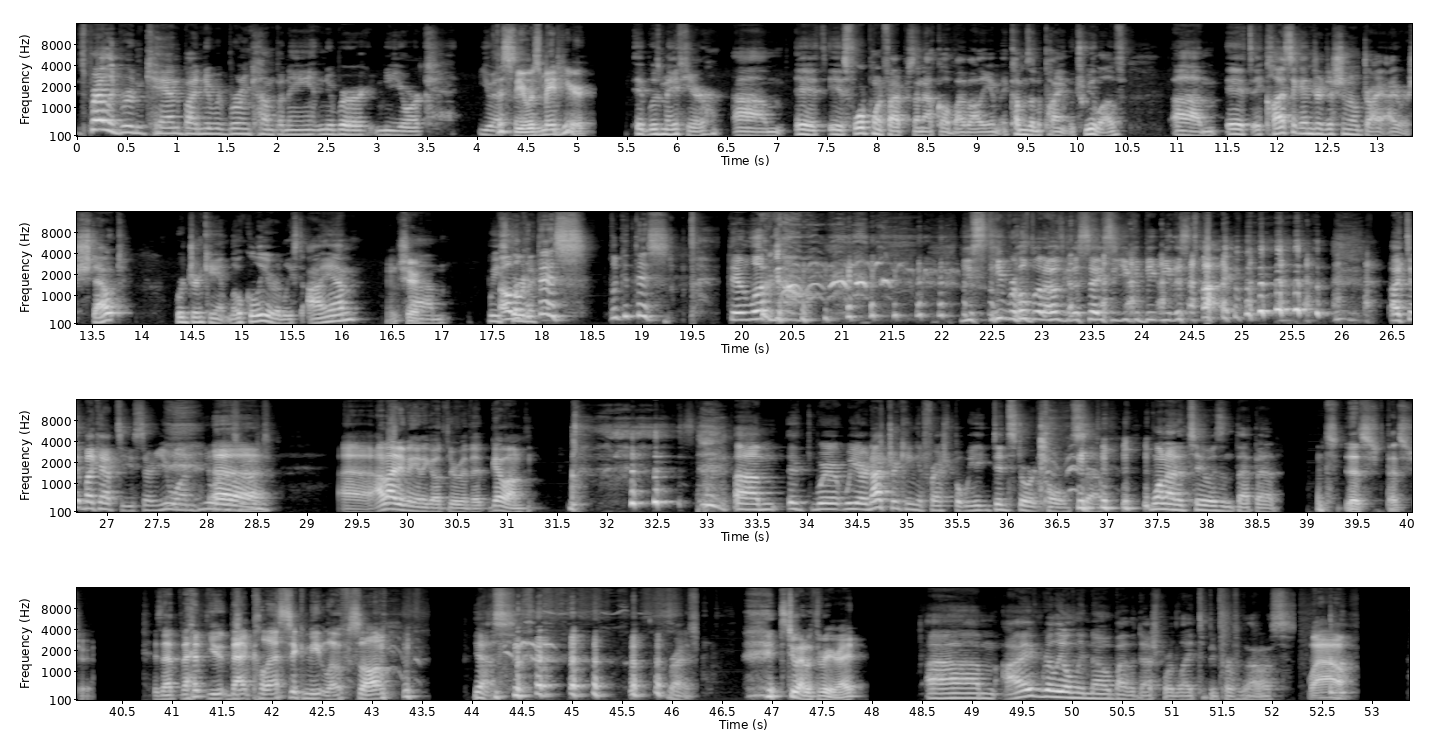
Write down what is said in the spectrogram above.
It's proudly brewed and canned by Newburgh Brewing Company, Newburgh, New York, USA. This beer was made here. it was made here. Um, it is 4.5% alcohol by volume. It comes in a pint, which we love. Um, it's a classic and traditional dry Irish stout. We're drinking it locally, or at least I am. Sure. Um, we oh, look at it. this! Look at this! Their logo. You steamrolled what I was going to say, so you can beat me this time. I tip my cap to you, sir. You won. You won Uh, this round. uh, I'm not even going to go through with it. Go on. um, it, we're we are not drinking it fresh, but we did store it cold, so one out of two isn't that bad. That's that's that's true. Is that that you that classic meatloaf song? Yes, right. it's two out of three, right? Um, I really only know by the dashboard light, to be perfectly honest. Wow.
